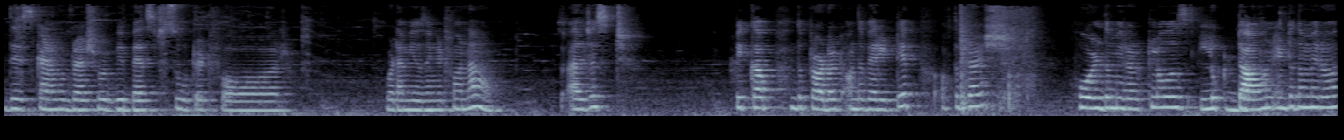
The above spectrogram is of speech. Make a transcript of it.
this kind of a brush would be best suited for what I'm using it for now. So I'll just pick up the product on the very tip of the brush, hold the mirror close, look down into the mirror.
